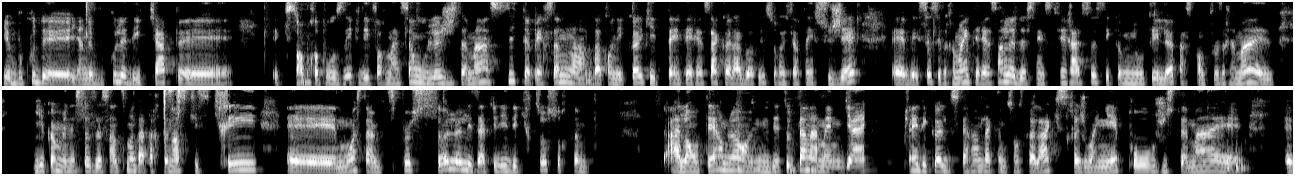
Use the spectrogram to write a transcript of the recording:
Il y a beaucoup de, il y en a beaucoup là, des caps qui sont mm. proposés puis des formations où là justement si tu as personne dans, ton école qui est intéressé à collaborer sur un certain sujet ben ça c'est vraiment intéressant là, de s'inscrire à ça ces communautés là parce qu'on peut vraiment il y a comme une espèce de sentiment d'appartenance qui se crée. moi, c'est un petit peu ça, là, les ateliers d'écriture sur comme à long terme, là, on était tout le temps la même gang, plein d'écoles différentes de la commission scolaire qui se rejoignaient pour justement euh, euh,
